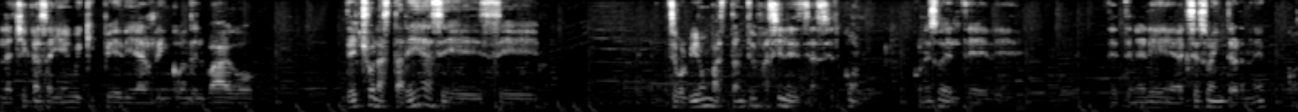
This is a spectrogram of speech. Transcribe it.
la checas ahí en Wikipedia, el rincón del vago. De hecho, las tareas se, se, volvieron bastante fáciles de hacer con, con eso de, de, tener eh, acceso a internet con,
